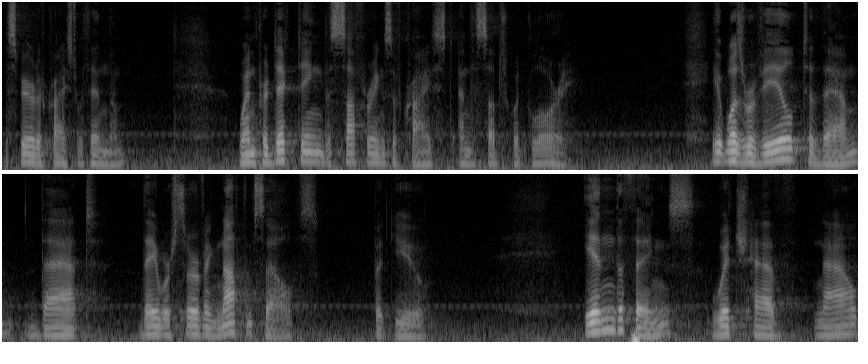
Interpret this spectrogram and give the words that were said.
the Spirit of Christ within them, when predicting the sufferings of Christ and the subsequent glory. It was revealed to them that they were serving not themselves, but you. In the things which have now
